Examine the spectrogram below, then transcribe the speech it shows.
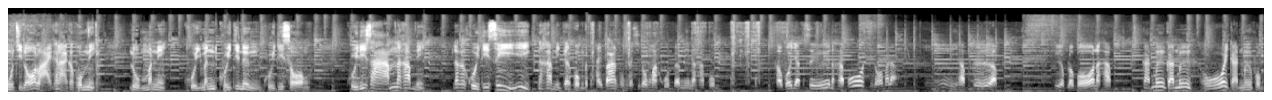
ูจิล้อหลายขนาดครับผมนี่ หลุมมันนี่ขุยมันขุยที่หนึ่งขุยที่สองขุยที่สามนะครับนี่ แล้วก็ขุยที่สี่อีกนะครับ นี่ก็ผมกับไทยบ้านผมก็ชิลงมาคุดแบบนี้นะครับ ผม เขาบอกอยากซื้อนะครับ โอ้จิล้อมาแล้วนี่ครับเกือบเกือบระบอนะครับกัดมือกัดมือ โอ้ยกัดมือผม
